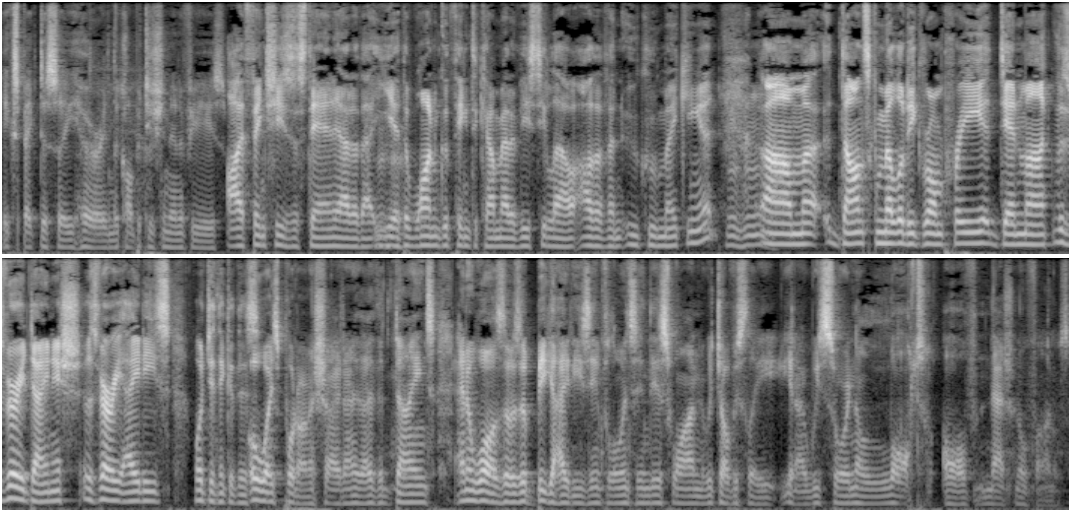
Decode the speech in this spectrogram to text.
expect to see her in the competition in a few years. I think she's a standout of that Mm-hmm. year. The one good thing to come out of Eesti Laul, other than Uku making it, Mm-hmm. um, Dansk Melodi Grand Prix, Denmark. It was very Danish. It was very 80s. What do you think of this? always put on a show, don't they? The Danes, and it was there was a big '80s influence in this one, which obviously you know we saw in a lot of national finals.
